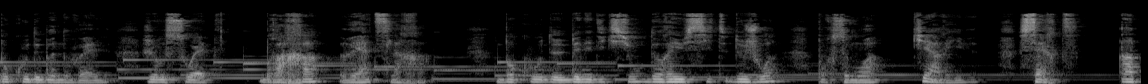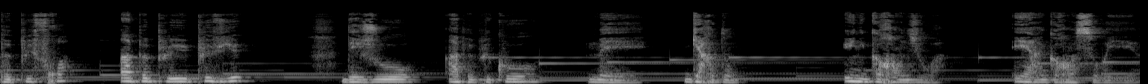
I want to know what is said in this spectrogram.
beaucoup de bonnes nouvelles, je vous souhaite Bracha Ve'atzlacha, beaucoup de bénédictions, de réussite, de joie pour ce mois qui arrive, certes un peu plus froid, un peu plus pluvieux, des jours un peu plus courts, mais gardons une grande joie et un grand sourire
